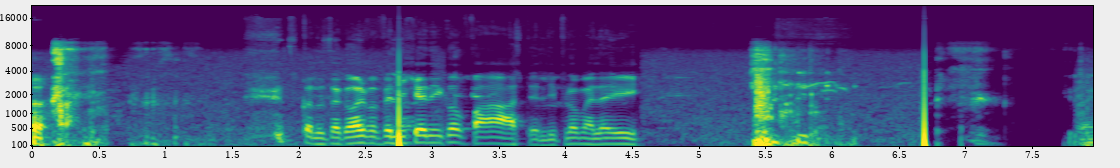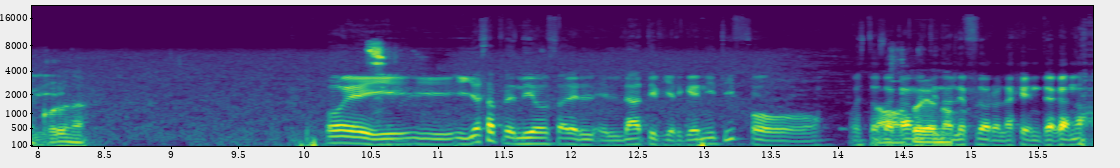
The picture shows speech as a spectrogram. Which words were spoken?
Cuando se acabó el papel higiénico, pa, el diploma de ley. corona. Oye, ¿y, ya has aprendido a usar el, el dative y el genitive? ¿O, estás acá metiéndole no. flor a la gente acá, no?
